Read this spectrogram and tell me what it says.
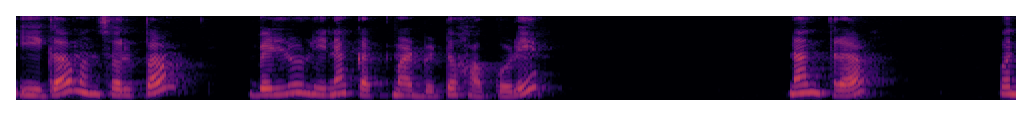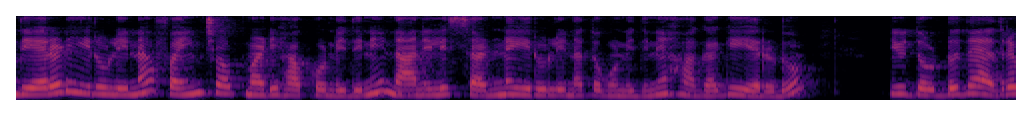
ಈಗ ಒಂದು ಸ್ವಲ್ಪ ಬೆಳ್ಳುಳ್ಳಿನ ಕಟ್ ಮಾಡಿಬಿಟ್ಟು ಹಾಕ್ಕೊಳ್ಳಿ ನಂತರ ಒಂದು ಎರಡು ಈರುಳ್ಳಿನ ಫೈನ್ ಚಾಪ್ ಮಾಡಿ ಹಾಕ್ಕೊಂಡಿದ್ದೀನಿ ನಾನಿಲ್ಲಿ ಸಣ್ಣ ಈರುಳ್ಳಿನ ತೊಗೊಂಡಿದ್ದೀನಿ. ಹಾಗಾಗಿ ಎರಡು. ನೀವು ದೊಡ್ಡದೇ ಆದರೆ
